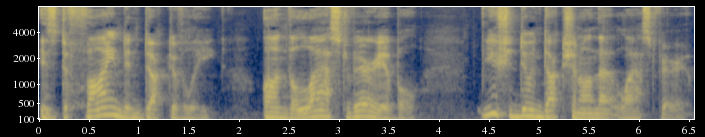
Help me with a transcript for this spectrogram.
is defined inductively on the last variable, you should do induction on that last variable.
